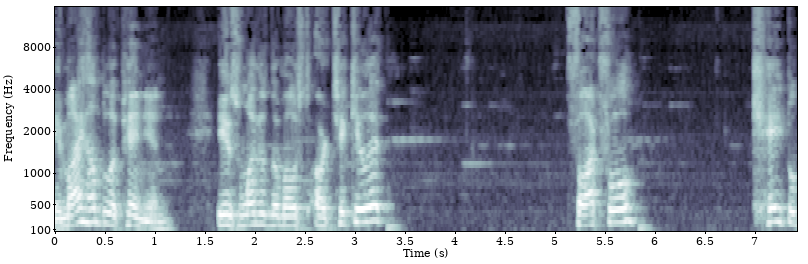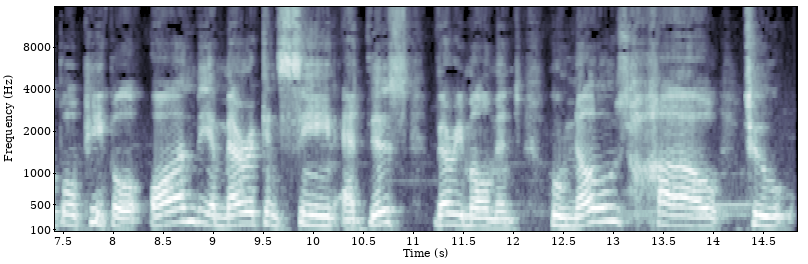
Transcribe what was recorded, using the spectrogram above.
in my humble opinion, is one of the most articulate, thoughtful, capable people on the American scene at this very moment who knows how to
